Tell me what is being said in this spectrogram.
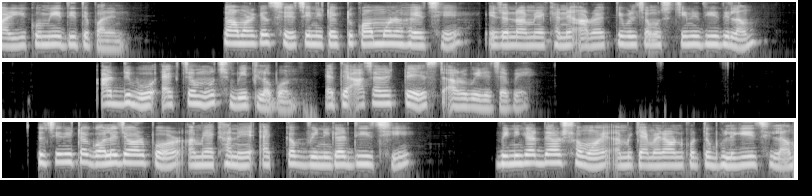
বাড়িয়ে কমিয়ে দিতে পারেন। তো আমার কাছে চিনিটা একটু কম মনে হয়েছে, এজন্য আমি এখানে আরও এক টেবিল চামচ চিনি দিয়ে দিলাম। আর দেব এক চামচ বিট লবণ, এতে আচারের টেস্ট আরও বেড়ে যাবে। তো চিনিটা গলে যাওয়ার পর আমি এখানে এক কাপ ভিনিগার দিয়েছি। ভিনিগার দেওয়ার সময় আমি ক্যামেরা অন করতে ভুলে গিয়েছিলাম,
